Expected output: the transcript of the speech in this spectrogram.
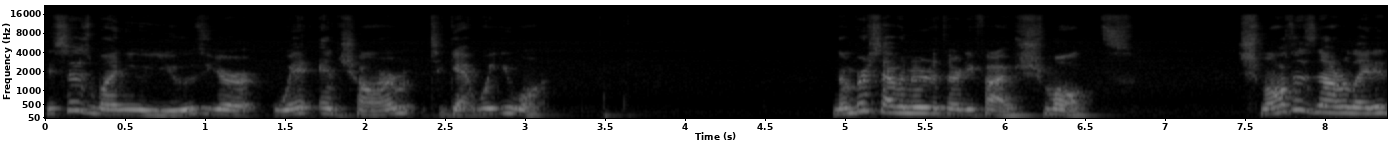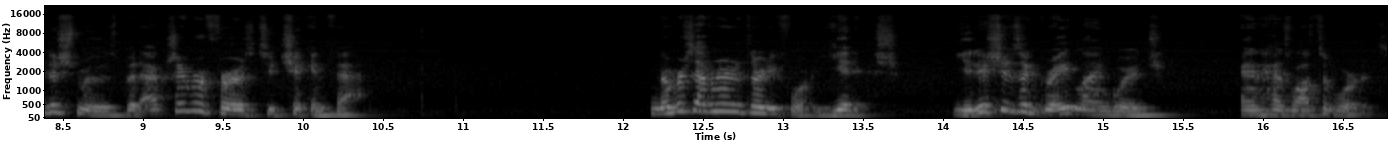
This is when you use your wit and charm to get what you want. Number 735, schmaltz. Schmaltz is not related to schmooze, but actually refers to chicken fat. Number 734, Yiddish. Yiddish is a great language and has lots of words.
